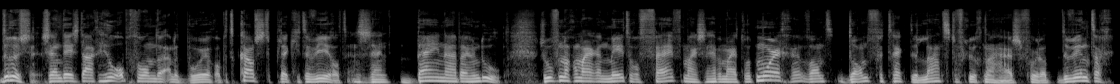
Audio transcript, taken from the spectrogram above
De Russen zijn deze dagen heel opgewonden aan het boren op het koudste plekje ter wereld. En ze zijn bijna bij hun doel. Ze hoeven nog maar een meter of vijf, maar ze hebben maar tot morgen... want dan vertrekt de laatste vlucht naar huis voordat de winter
